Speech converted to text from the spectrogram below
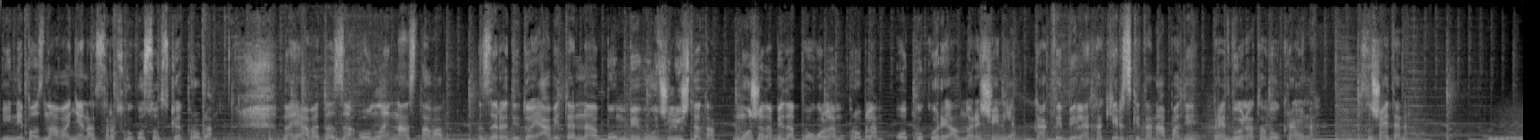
и непознавање на српско-косовскиот проблем. Најавата за онлайн настава заради дојавите на бомби во училиштата може да биде поголем проблем отколку реално решение. Какви биле хакерските напади пред војната во Украина? Слушајте на.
